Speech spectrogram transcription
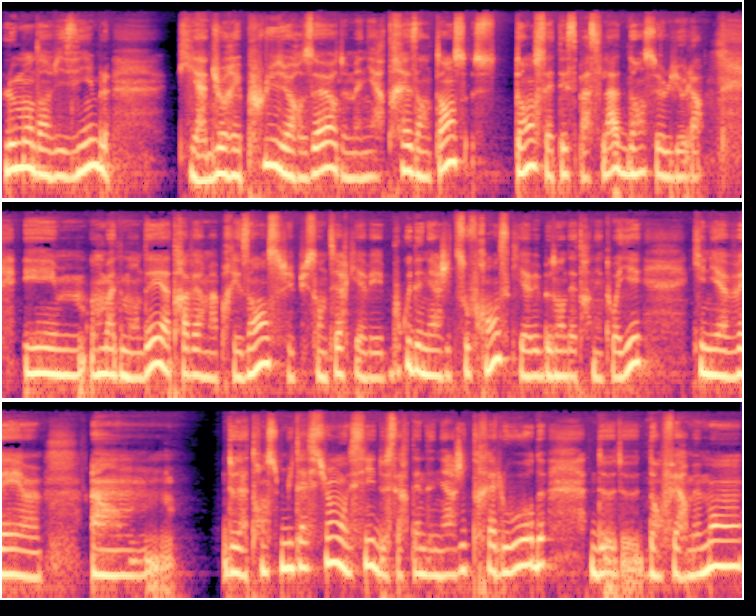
le monde invisible qui a duré plusieurs heures de manière très intense dans cet espace-là, dans ce lieu-là. Et on m'a demandé, à travers ma présence, j'ai pu sentir qu'il y avait beaucoup d'énergie de souffrance qui avait besoin d'être nettoyée, qu'il y avait de la transmutation aussi de certaines énergies très lourdes, d'enfermement,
